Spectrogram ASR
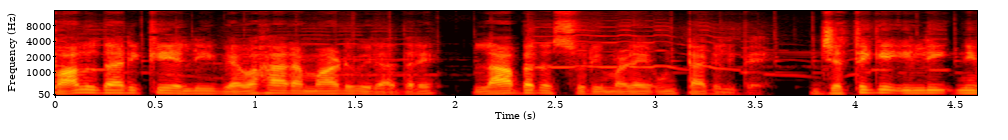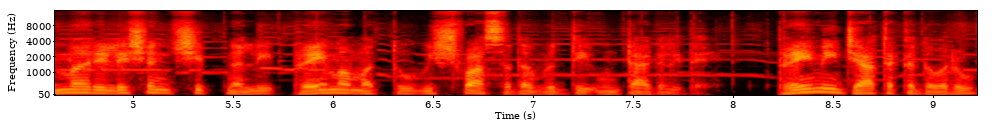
ಪಾಲುದಾರಿಕೆಯಲ್ಲಿ ವ್ಯವಹಾರ ಮಾಡುವಿರಾದರೆ ಲಾಭದ ಸುರಿಮಳೆ ಉಂಟಾಗಲಿದೆ. ಜೊತೆಗೆ ಇಲ್ಲಿ ನಿಮ್ಮ ರಿಲೇಶನ್ಶಿಪ್ನಲ್ಲಿ ಪ್ರೇಮ ಮತ್ತು ವಿಶ್ವಾಸದ ವೃದ್ಧಿ ಉಂಟಾಗಲಿದೆ. ಪ್ರೇಮಿ ಜಾತಕದವರು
